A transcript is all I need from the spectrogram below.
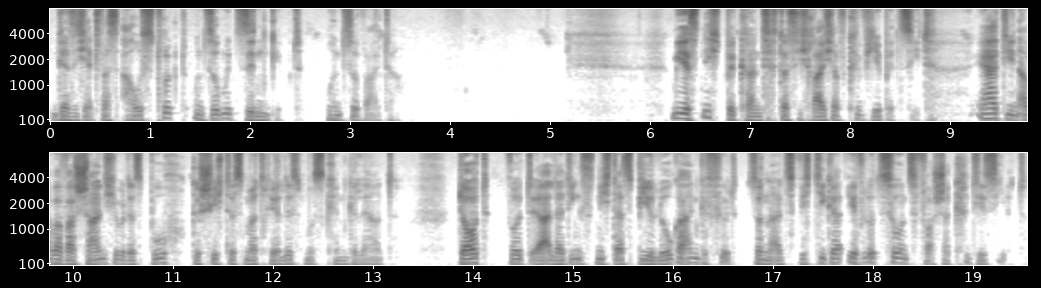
in der sich etwas ausdrückt und somit Sinn gibt und so weiter. Mir ist nicht bekannt, dass sich Reich auf Cuvier bezieht. Er hat ihn aber wahrscheinlich über das Buch Geschichte des Materialismus kennengelernt. Dort wird er allerdings nicht als Biologe eingeführt, sondern als wichtiger Evolutionsforscher kritisiert.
